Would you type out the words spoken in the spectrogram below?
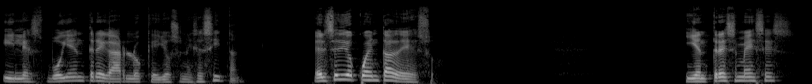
y les voy a entregar lo que ellos necesitan. Él se dio cuenta de eso. Y en tres meses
